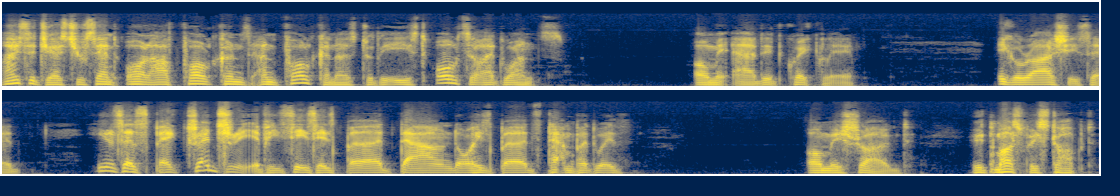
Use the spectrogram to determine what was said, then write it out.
I suggest you send all our falcons and falconers to the east also at once. Omi added quickly. Igurashi said, He'll suspect treachery if he sees his bird downed or his birds tampered with. Omi shrugged. It must be stopped.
